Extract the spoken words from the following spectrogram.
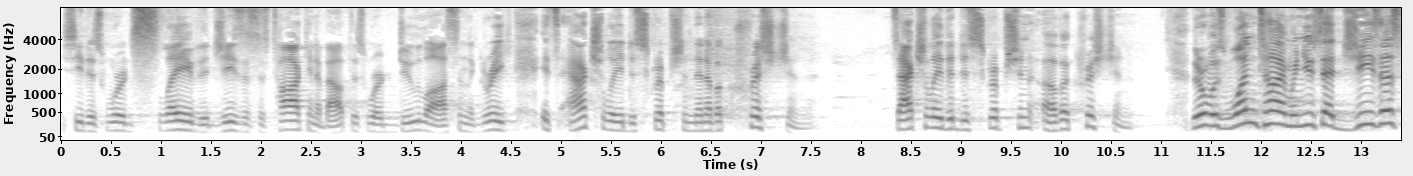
You see, this word slave that Jesus is talking about, this word doulos in the Greek, it's actually a description then of a Christian. It's actually the description of a Christian. There was one time when you said, Jesus,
